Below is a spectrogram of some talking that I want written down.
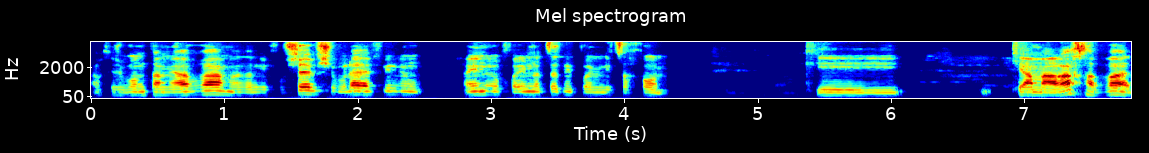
על חשבון תמי אברהם, אז אני חושב שאולי אפילו היינו יכולים לצאת מפה עם ניצחון. כי, כי המערך עבד,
